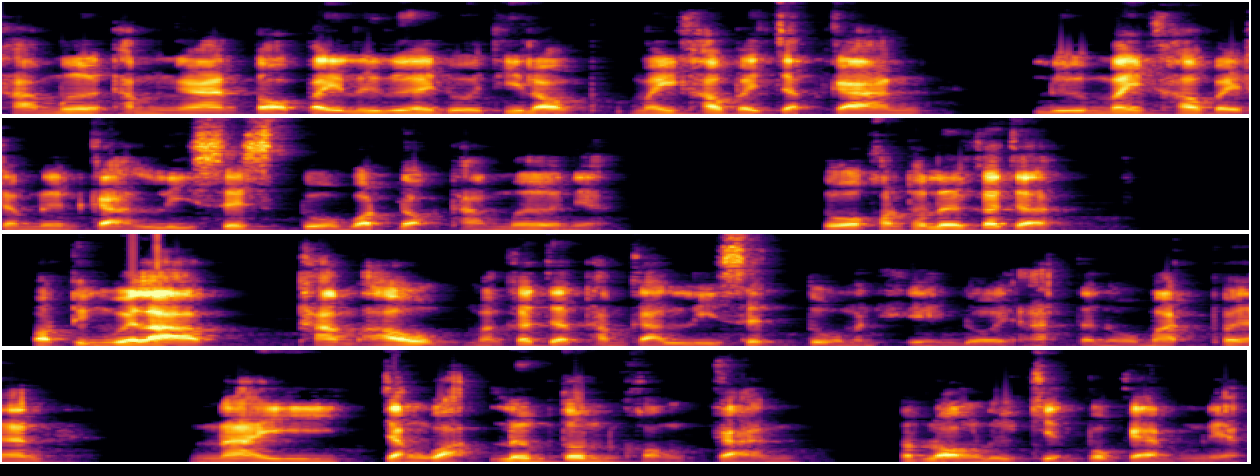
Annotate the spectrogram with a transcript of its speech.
Timer ทำงานต่อไปเรื่อยๆ โดยที่เราไม่เข้าไปจัดการ หรือไม่เข้าไปดำเนินการ reset ตัว Watchdog Timer เนี่ย ตัวคอนโทรลเลอร์ก็จะพอถึงเวลา time out มันก็จะทำการ reset ตัวมันเองโดยอัตโนมัติ เพราะฉะนั้นในจังหวะเริ่มต้นของการทดลองหรือเขียนโปรแกรมเนี่ย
